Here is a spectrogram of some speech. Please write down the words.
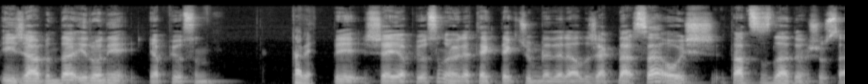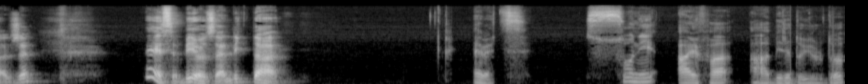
icabında ironi yapıyorsun. Tabii. Bir şey yapıyorsun. Öyle tek tek cümleleri alacaklarsa o iş tatsızlığa dönüşür sadece. Neyse bir özellik daha. Evet. Sony Alpha A1'i duyurdu.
